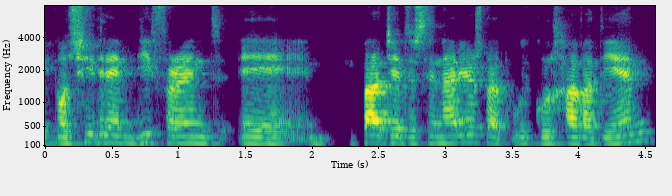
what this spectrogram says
considering different uh, budget scenarios that we could have at the end.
